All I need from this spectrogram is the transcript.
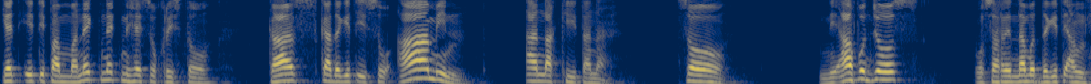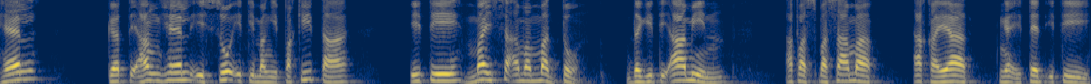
ket iti pamaneknek ni Heso Kristo kas kadagiti iso amin ang nakita na. So, ni Apo Diyos, Usarin namot dagiti anghel, kat ti anghel iso iti mangipakita, iti may sa amamadto, dagiti amin, apas pasamak, akayat nga ited iti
